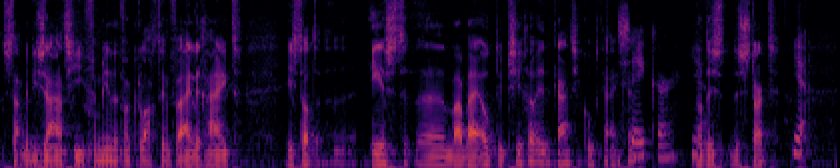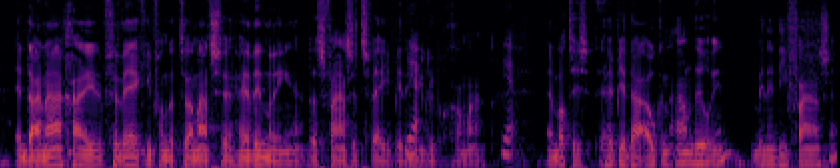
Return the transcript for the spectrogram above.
stabilisatie, verminderen van klachten en veiligheid, Is dat eh, eerst eh, waarbij ook de psycho-educatie komt kijken? Zeker. Ja. Dat is de start. ja. En daarna ga je de verwerking van de traumatische herinneringen. Dat is fase 2 binnen Ja. jullie programma. ja. En wat is, heb je daar ook een aandeel in, binnen die fase?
